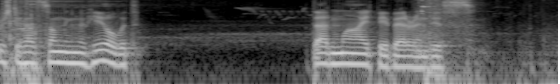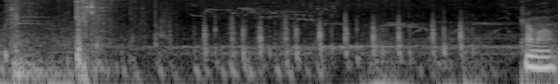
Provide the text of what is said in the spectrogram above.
Wish to have something to heal with. That might be better in this. Come on.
